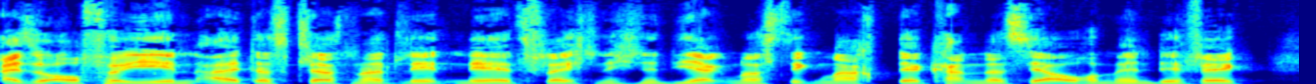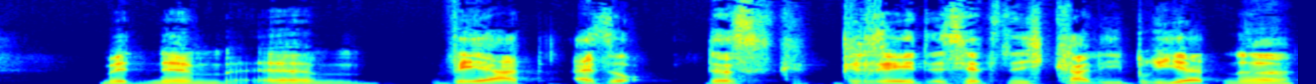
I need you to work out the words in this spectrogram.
also auch für jeden Altersklassenathleten, der jetzt vielleicht nicht eine Diagnostik macht, der kann das ja auch im Endeffekt mit einem ähm, Wert, also das Gerät ist jetzt nicht kalibriert, ne?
